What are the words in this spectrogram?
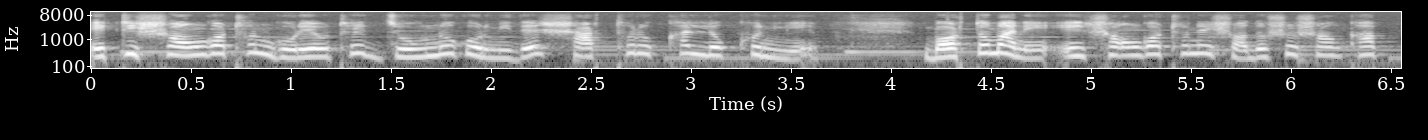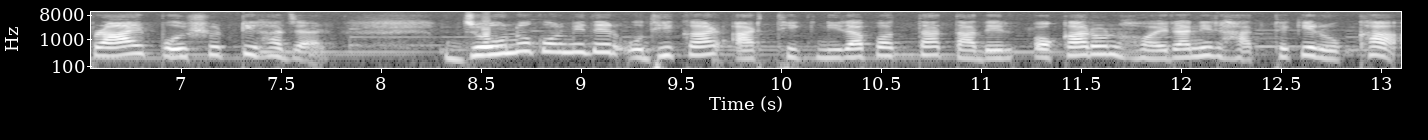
একটি সংগঠন গড়ে ওঠে যৌনকর্মীদের স্বার্থ রক্ষার লক্ষ্য নিয়ে। বর্তমানে এই সংগঠনের সদস্য সংখ্যা প্রায় পঁয়ষট্টি হাজার। যৌনকর্মীদের অধিকার, আর্থিক নিরাপত্তা, তাদের অকারণ হয়রানির হাত থেকে রক্ষা,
